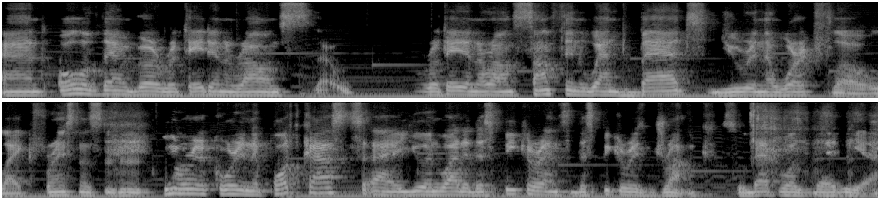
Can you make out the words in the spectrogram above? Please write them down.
and all of them were rotating around rotating around something went bad during a workflow. Like for instance mm-hmm. you were recording a podcast uh, you invited a speaker and the speaker is drunk. So that was the idea.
